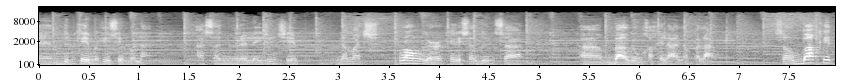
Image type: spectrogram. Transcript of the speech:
And dun kayo magsisimula as a new relationship na much stronger kaysa dun sa um, bagong kakilala pa lang. So, bakit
